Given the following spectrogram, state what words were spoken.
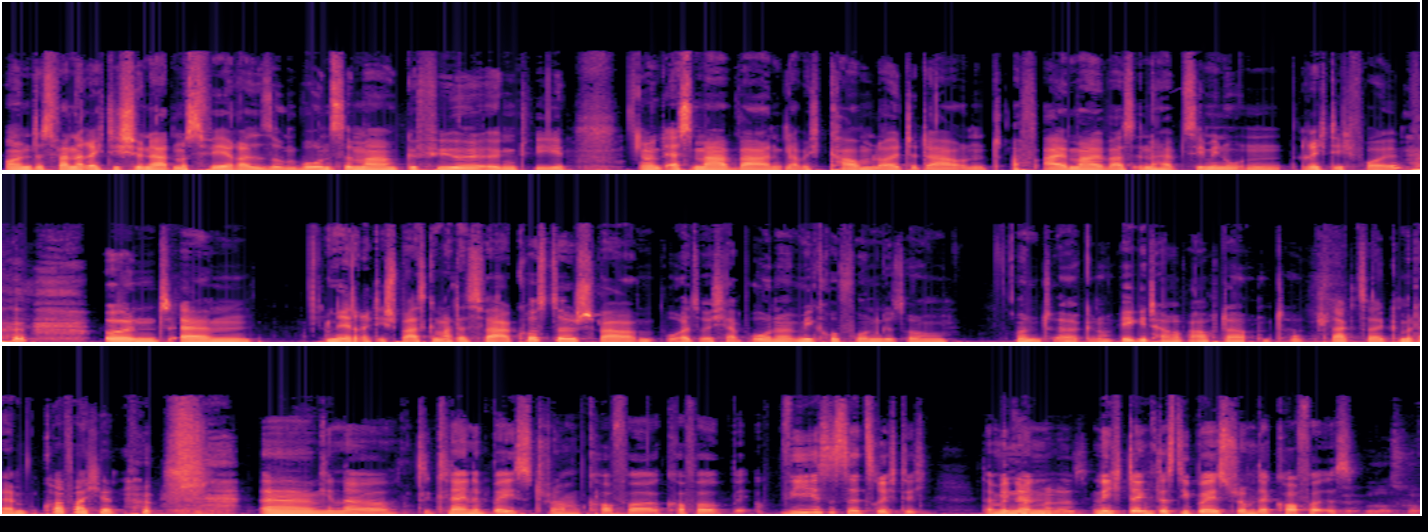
und es war eine richtig schöne Atmosphäre, also so ein Wohnzimmergefühl irgendwie. Und erstmal waren, glaube ich, kaum Leute da und auf einmal war es innerhalb zehn Minuten richtig voll. Und ähm, mir hat richtig Spaß gemacht. Es war akustisch, war, also ich habe ohne Mikrofon gesungen. Und äh, genau, E-Gitarre war auch da und äh, Schlagzeug mit einem Kofferchen. ähm, Genau, die kleine Bassdrum-Koffer. Koffer. Wie ist es jetzt richtig? Damit man, man das? nicht denkt, dass die Bassdrum der Koffer ist. Koffer.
